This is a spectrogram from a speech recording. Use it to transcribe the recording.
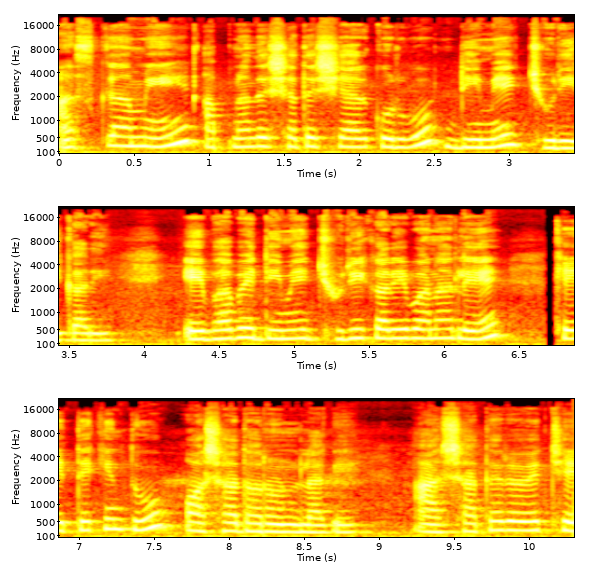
আজকে আমি আপনাদের সাথে শেয়ার করব ডিমের ঝুরি কারি। এভাবে ডিমের ঝুরি কারি বানালে খেতে কিন্তু অসাধারণ লাগে। আর সাথে রয়েছে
